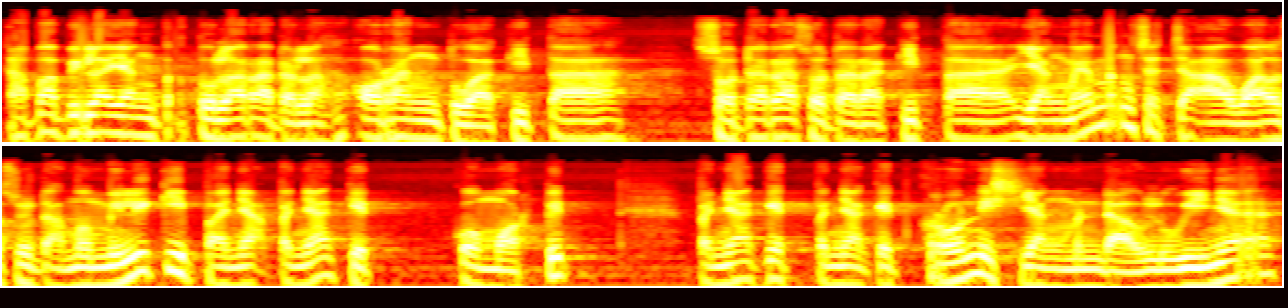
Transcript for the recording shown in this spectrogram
Apabila yang tertular adalah orang tua kita, saudara-saudara kita yang memang sejak awal sudah memiliki banyak penyakit komorbid, penyakit-penyakit kronis yang mendahuluinya,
